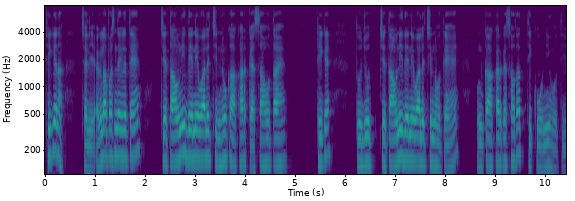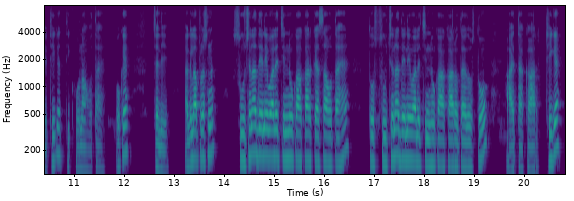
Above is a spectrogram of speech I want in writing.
ठीक है ना? चलिए, अगला प्रश्न देख लेते हैं, चेतावनी देने वाले चिन्हों का आकार कैसा होता है? ठीक है तो जो चेतावनी देने वाले चिन्ह होते हैं, उनका आकार कैसा होता है? तिकोनी होती है, ठीक है? तिकोना होता है, ओके? चलिए, अगला प्रश्न, सूचना देने वाले चिन्हों का आकार कैसा होता है? तो सूचना देने वाले चिन्हों का आकार होता है दोस्तों, आयताकार, ठीक है?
